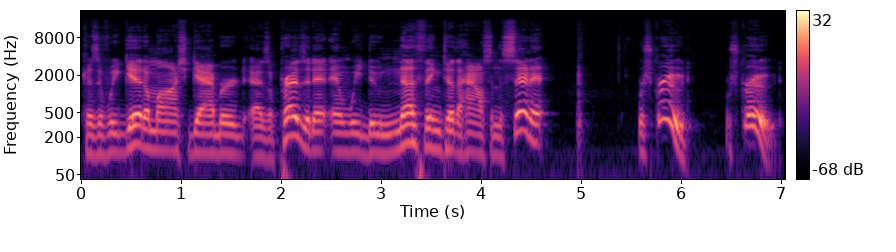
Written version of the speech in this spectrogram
Because if we get Amash Gabbard as a president and we do nothing to the House and the Senate, we're screwed. We're screwed.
